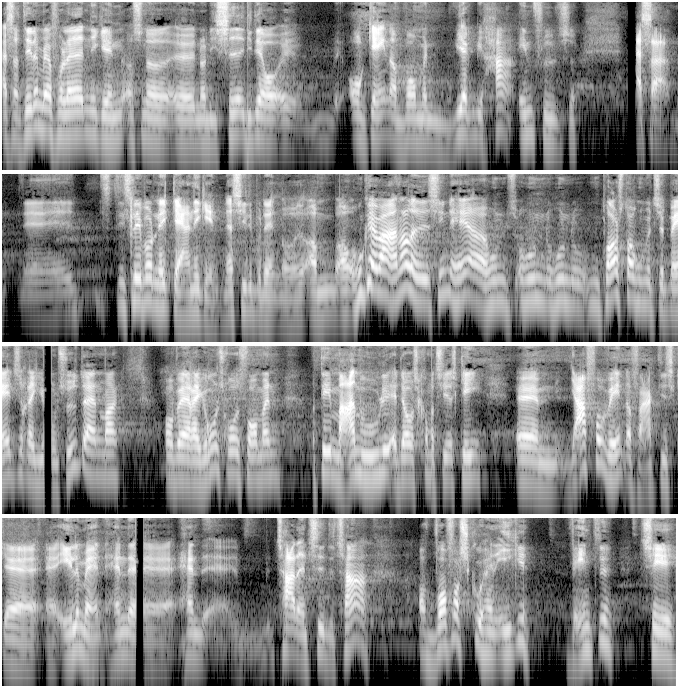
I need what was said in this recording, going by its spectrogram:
altså det der med at forlade den igen, og sådan noget, øh, når de sidder i de der øh, organer, hvor man virkelig har indflydelse, altså, øh, de slipper den ikke gerne igen. Lad os sige det på den måde. Og, og hun kan være anderledes hende her. Hun, hun, hun, hun påstår, hun vil tilbage til Region Syddanmark og være regionsrådsformand. Og det er meget muligt, at det også kommer til at ske. Øhm, jeg forventer faktisk, at, Ellemann, han, øh, han øh, tager den tid, det tager. Og hvorfor skulle han ikke vente til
